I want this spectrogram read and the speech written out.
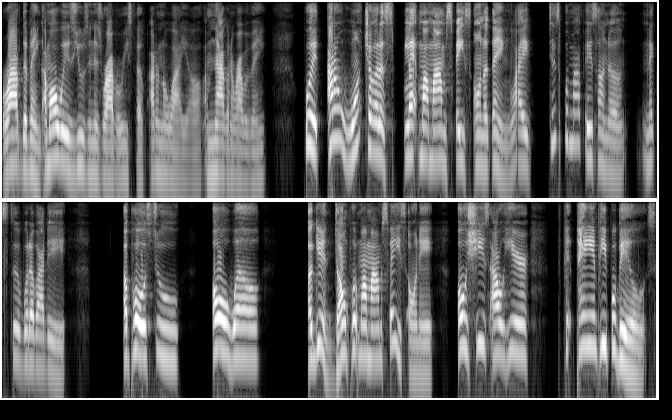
robbed the bank." I'm always using this robbery stuff. I don't know why, y'all. I'm not going to rob a bank. But I don't want y'all to slap my mom's face on a thing. Like, just put my face on the next to whatever I did. Opposed to, oh well, again, don't put my mom's face on it. Oh, she's out here p- paying people bills.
